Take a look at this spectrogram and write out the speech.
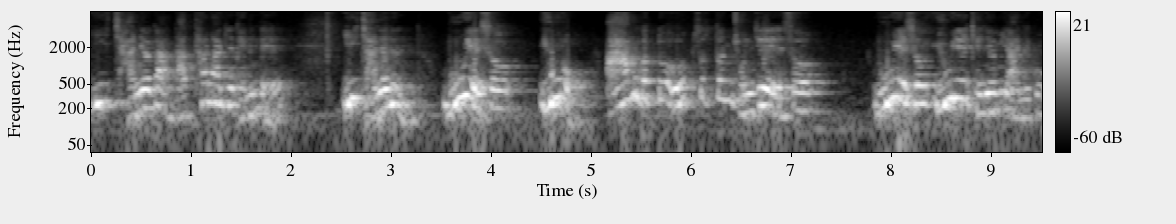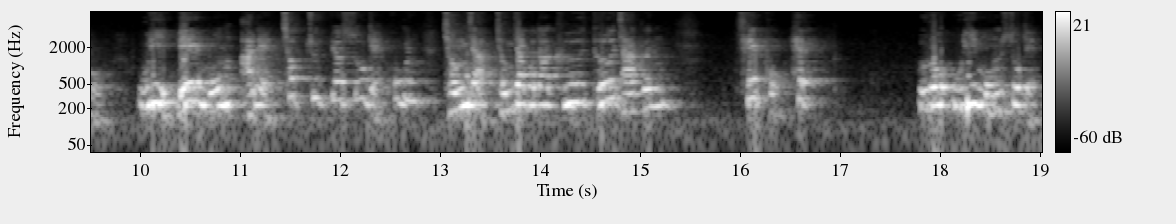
이 자녀가 나타나게 되는데 이 자녀는 무에서 유로 아무것도 없었던 존재에서 무에서 유의 개념이 아니고 우리 내 몸 안에 척추뼈 속에 혹은 정자, 정자보다 그 더 작은 세포, 핵으로 우리 몸 속에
